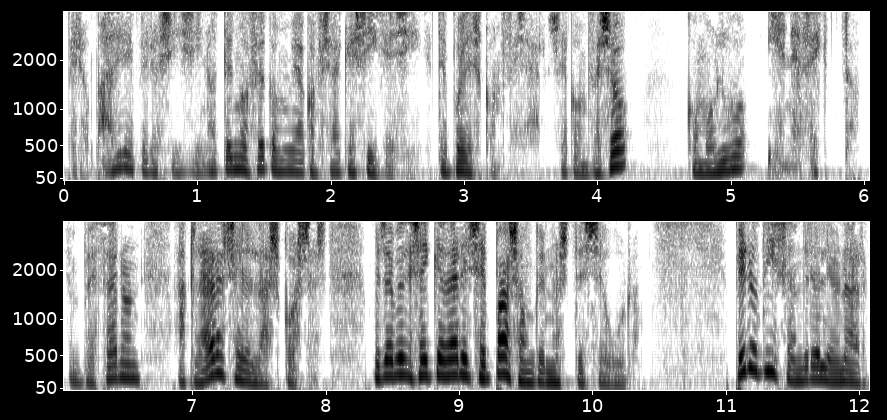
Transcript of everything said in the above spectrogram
Pero padre, pero si, si no tengo fe, ¿cómo me voy a confesar? Que sí, que sí, te puedes confesar. Se confesó, comulgó y en efecto empezaron a aclararse las cosas. Muchas veces hay que dar ese paso aunque no estés seguro. Pero dice André Leonard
